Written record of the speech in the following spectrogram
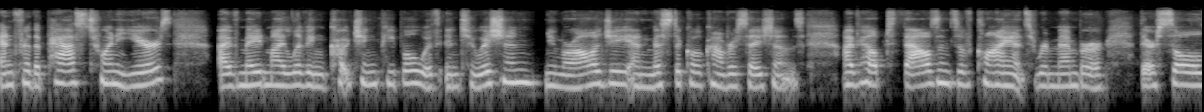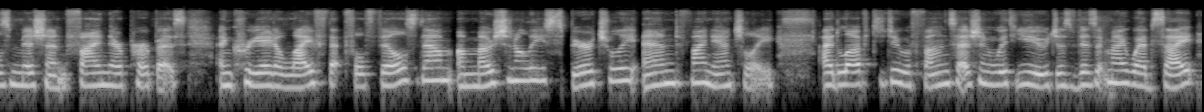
And for the past 20 years, I've made my living coaching people with intuition, numerology, and mystical conversations. I've helped thousands of clients remember their soul's mission, find their purpose, and create a life that fulfills them emotionally, spiritually, and financially. I'd love to do a phone session with you. Just visit my website,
